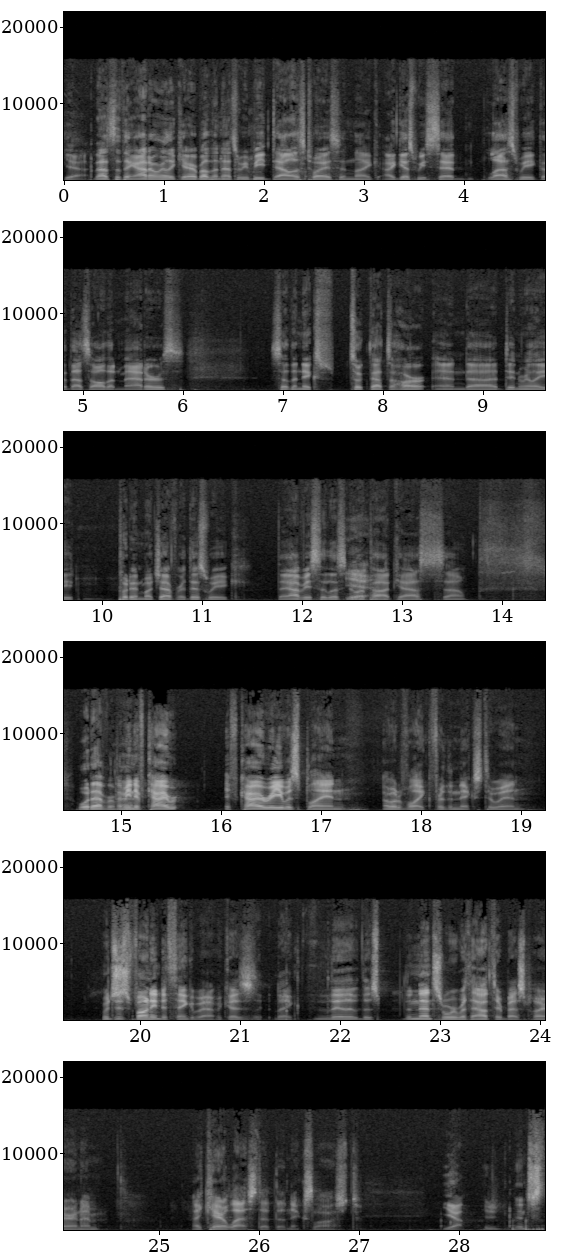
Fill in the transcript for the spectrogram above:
Yeah, that's the thing. I don't really care about the Nets. We beat Dallas twice, and like I guess we said last week that that's all that matters. So the Knicks took that to heart and uh, didn't really put in much effort this week. They obviously listened to our podcast, so whatever. I mean, if Kyrie, if Kyrie was playing, I would have liked for the Knicks to win, which is funny to think about because like the the the Nets were without their best player, and I'm I care less that the Knicks lost. yeah, It's,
